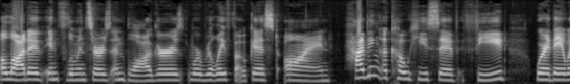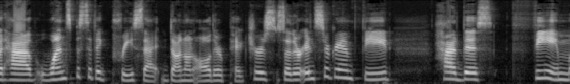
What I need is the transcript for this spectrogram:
a lot of influencers and bloggers were really focused on having a cohesive feed where they would have one specific preset done on all their pictures. So their Instagram feed had this theme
